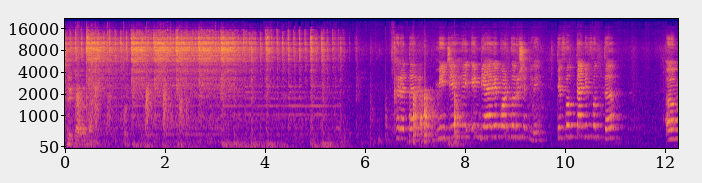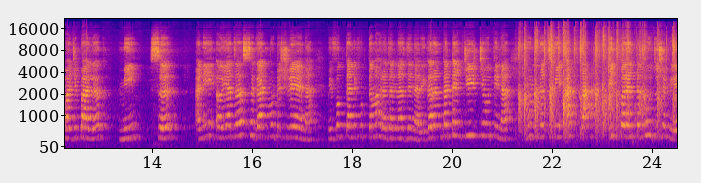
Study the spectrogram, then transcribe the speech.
स्वीकारत आहे. खरं तर मी जे हे इंडिया रेकॉर्ड करू शकले ते फक्त आणि फक्त माझे पालक मी सर आणि याचा याचं सगळ्यात मोठं श्रेय आहे ना मी फक्त आणि फक्त महाराजांनाच देणार आहे. कारण का त्यांची इच्छा होती ना म्हणूनच मी आत्ता इथपर्यंत पोहोचू शकले.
